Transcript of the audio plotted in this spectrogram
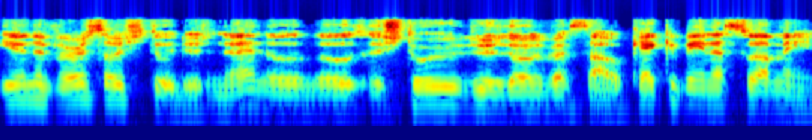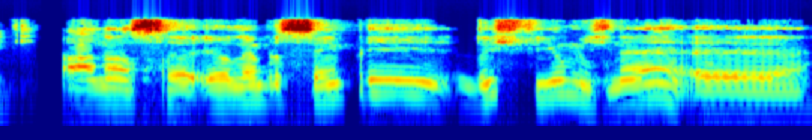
Universal Studios, né? No, nos estúdios da Universal, o que é que vem na sua mente? Ah, nossa, eu lembro sempre dos filmes, né? É,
